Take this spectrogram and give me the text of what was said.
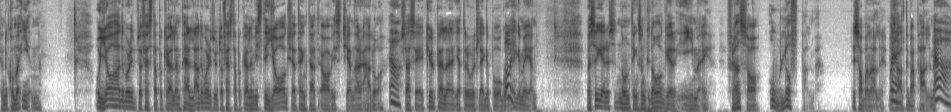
Kan du komma in? Och jag hade varit ute och festat på kvällen, Pelle hade varit ute och festat på kvällen, visste jag, så jag tänkte att ja visst, tjänare, hallå. Ja. Så jag säger, kul Pelle, jätteroligt, lägger på och går och lägger mig igen. Men så är det någonting som gnager i mig, för han sa Olof Palme. Det sa man aldrig, man Nej. sa alltid bara Palme. Ja,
